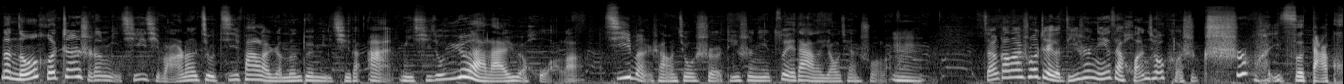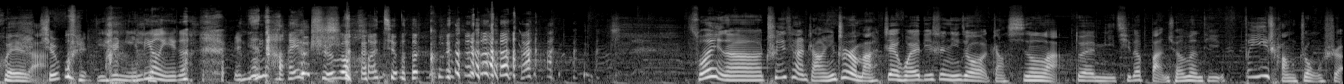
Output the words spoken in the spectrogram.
那能和真实的米奇一起玩呢，就激发了人们对米奇的爱，米奇就越来越火了，基本上就是迪士尼最大的摇钱树了。嗯，咱刚才说这个迪士尼在环球可是吃过一次大亏的，其实不止迪士尼，另一个任天堂也吃过环球的亏。所以呢，吃一堑长一智嘛，这回迪士尼就长心了，对米奇的版权问题非常重视，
